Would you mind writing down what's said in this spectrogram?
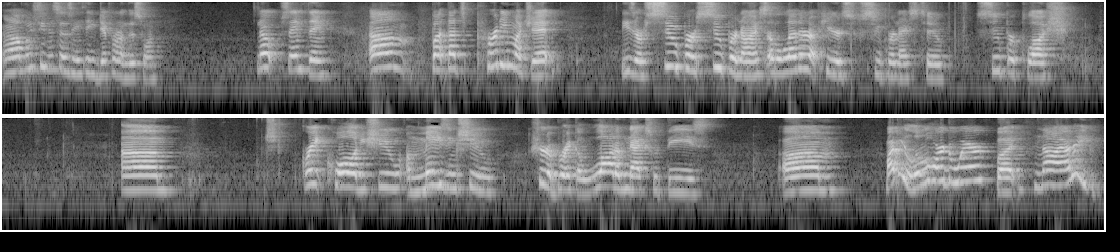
Um, let me see if it says anything different on this one. Nope, same thing. Um, but that's pretty much it. These are super, super nice. Oh, the leather up here is super nice too. Super plush. Um, great quality shoe, amazing shoe. Sure to break a lot of necks with these. Um, might be a little hard to wear, but nah, I think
